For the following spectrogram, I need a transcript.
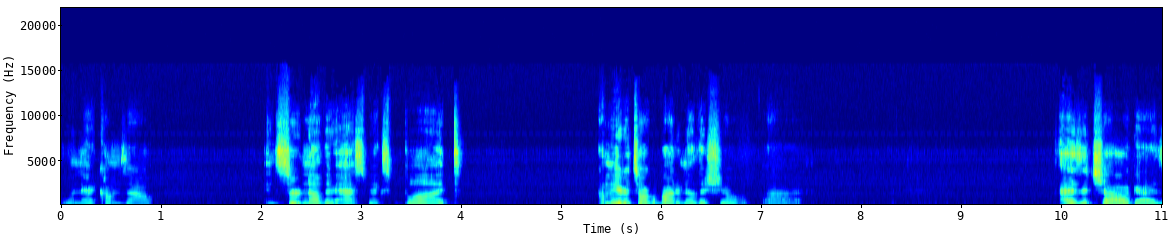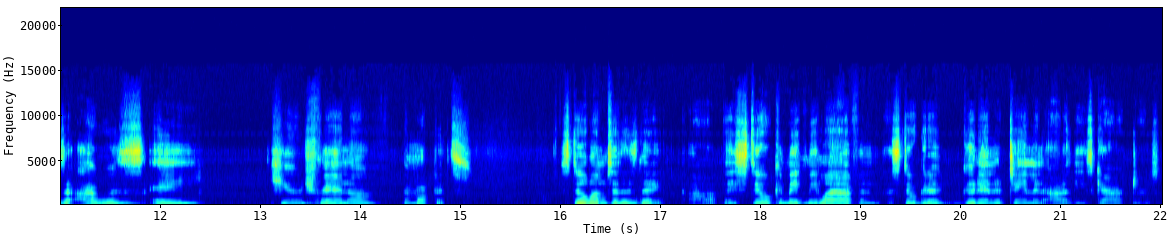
when that comes out, and certain other aspects. But I'm here to talk about another show. Uh, as a child, guys, I was a huge fan of the Muppets. Still am to this day. Uh, they still can make me laugh and still get a good entertainment out of these characters.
